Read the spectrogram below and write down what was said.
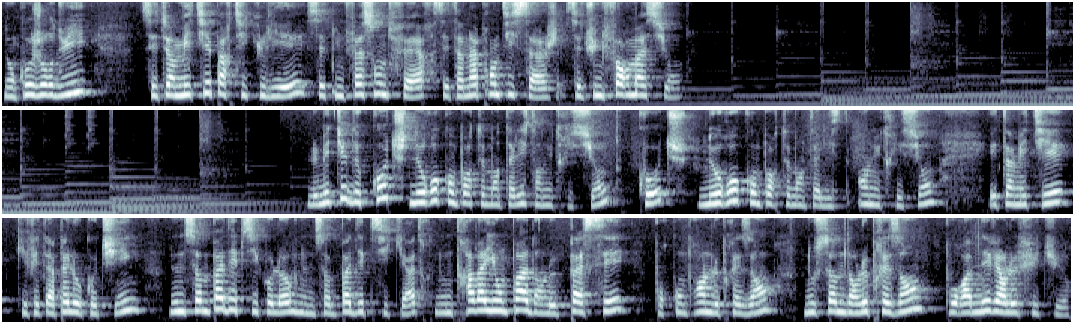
Donc aujourd'hui, c'est un métier particulier, c'est une façon de faire, c'est un apprentissage, c'est une formation. Le métier de coach neurocomportementaliste en nutrition, coach neurocomportementaliste en nutrition, est un métier qui fait appel au coaching. Nous ne sommes pas des psychologues, nous ne sommes pas des psychiatres, nous ne travaillons pas dans le passé pour comprendre le présent, nous sommes dans le présent pour amener vers le futur.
